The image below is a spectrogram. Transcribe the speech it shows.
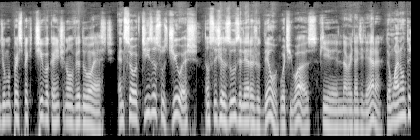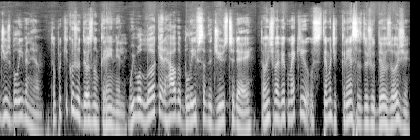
de uma perspectiva que a gente não vê do oeste. And so if Jesus was Jewish, Então se Jesus ele era judeu, which he was, que ele, na verdade ele era, then why don't the Jews believe in him? então por que, que os judeus não creem nele? We will look at how the beliefs of the Jews today Então a gente vai ver como é que o sistema de crenças dos judeus hoje,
